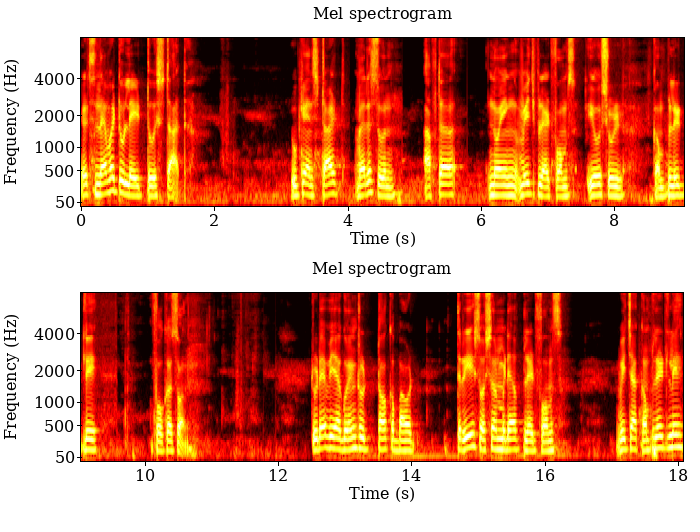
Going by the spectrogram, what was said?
It's never too late to start. You can start very soon after knowing which platforms you should completely focus on. Today, we are going to talk about three social media platforms which are completely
